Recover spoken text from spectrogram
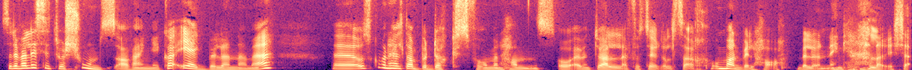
Så det er veldig situasjonsavhengig hva jeg belønner med. Eh, og så kommer det helt an på dagsformen hans og eventuelle forstyrrelser, om han vil ha belønning eller ikke.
